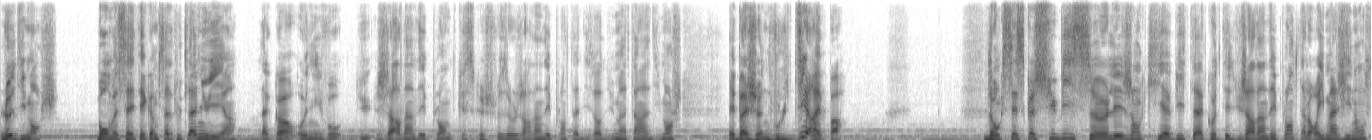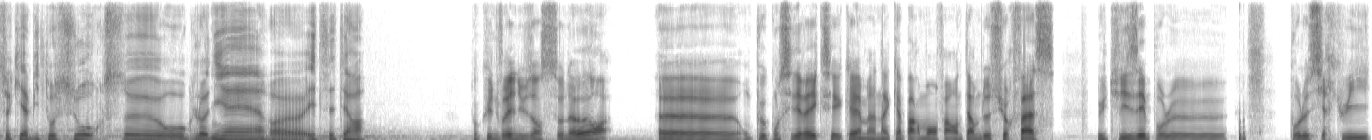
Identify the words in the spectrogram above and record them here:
le dimanche. Bon, mais ça a été comme ça toute la nuit, hein, d'accord Au niveau du Jardin des Plantes. Qu'est-ce que je faisais au Jardin des Plantes à 10h du matin un dimanche? Eh ben, je ne vous le dirai pas. Donc c'est ce que subissent les gens qui habitent à côté du Jardin des Plantes. Alors imaginons ceux qui habitent aux sources, aux glonnières, etc. Donc une vraie nuisance sonore. Euh, on peut considérer que c'est quand même un accaparement, enfin en termes de surface utilisée pour le, pour le circuit,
